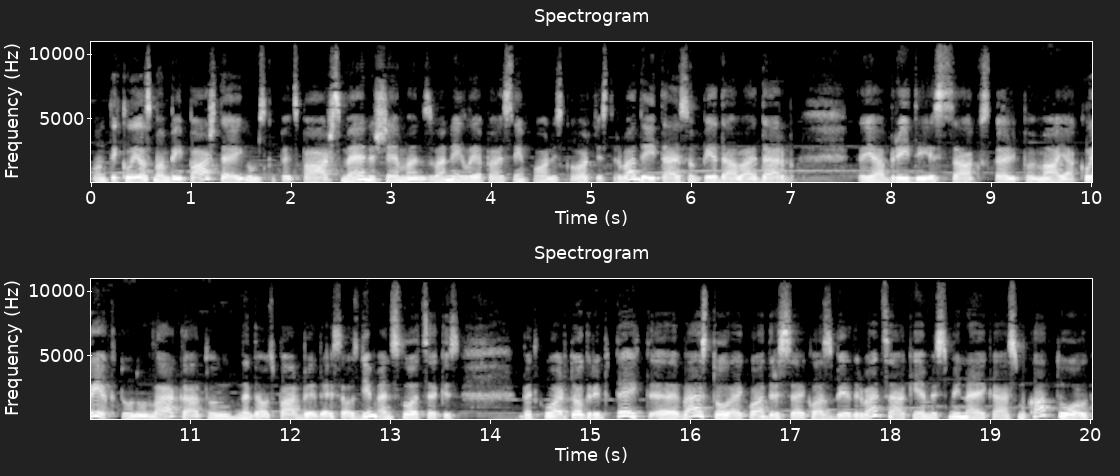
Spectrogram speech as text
un tik liels man bija pārsteigums, ka pēc pāris mēnešiem man zvanīja Liepājas simfonisko orķestra vadītājs un piedāvāja darbu. Tajā brīdī es sāku skaļi pa mājā kliegt un, un lēkāt un nedaudz pārbiedēju savus ģimenes locekļus. Bet ko ar to gribu teikt? Vēstulē, ko adresēju klasbiedru vecākiem, es minēju, ka esmu katoli,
